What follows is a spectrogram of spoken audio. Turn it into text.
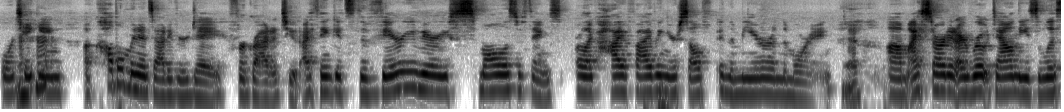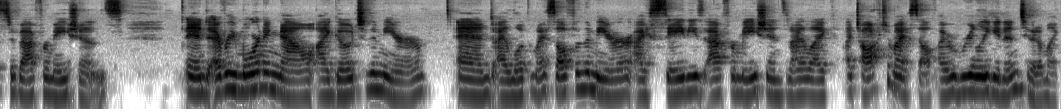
or mm-hmm. taking mm-hmm. a couple minutes out of your day for gratitude. I think it's the very, very smallest of things, or like high fiving yourself in the mirror in the morning. Yeah. Um, I started, I wrote down these lists of affirmations. And every morning now, I go to the mirror and I look myself in the mirror, I say these affirmations and I like I talk to myself. I really get into it. I'm like,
